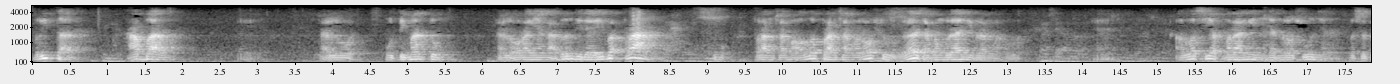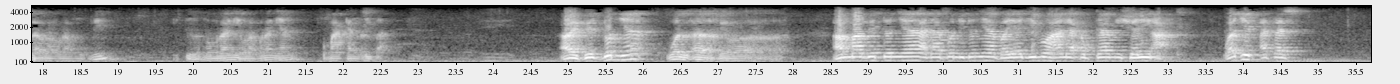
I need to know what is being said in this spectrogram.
berita, kabar. Lalu ultimatum kalau orang yang nggak berhenti dari riba perang perang sama Allah perang sama Rasul ya, siapa berani perang sama Allah ya. Allah siap merangin dan Rasulnya beserta orang-orang mukmin itu memerangi orang-orang yang pemakan riba. Fid dunya wal akhirah. Amma fid dunya adapun di dunia fayajibu ala hukami syariah. Wajib atas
